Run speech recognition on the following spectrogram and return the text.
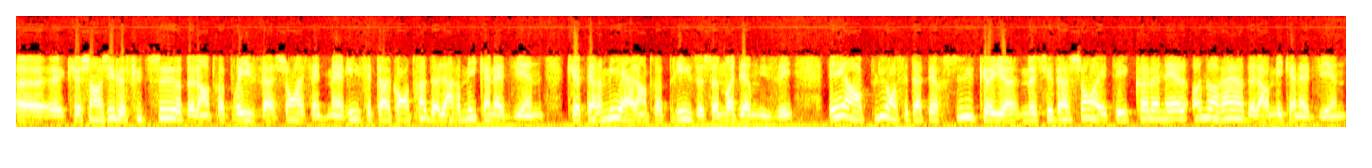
qui a changé le futur de l'entreprise Vachon à Sainte-Marie, c'est un contrat de l'armée canadienne qui a permis à l'entreprise de se moderniser. Et en plus, on s'est aperçu que M. Vachon a été colonel honoraire de l'armée canadienne.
